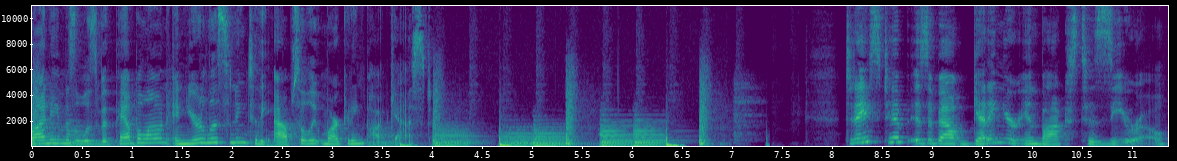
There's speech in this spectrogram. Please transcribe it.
My name is Elizabeth Pampalone, and you're listening to the Absolute Marketing Podcast. Today's tip is about getting your inbox to zero.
